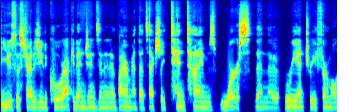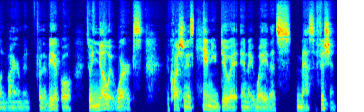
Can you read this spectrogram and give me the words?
use the strategy to cool rocket engines in an environment that's actually 10 times worse than the reentry thermal environment for the vehicle. So we know it works. The question is, can you do it in a way that's mass efficient?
